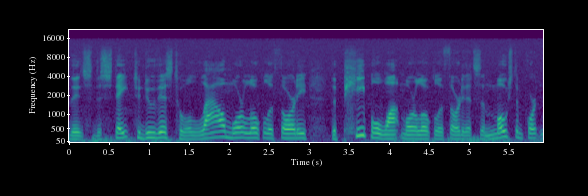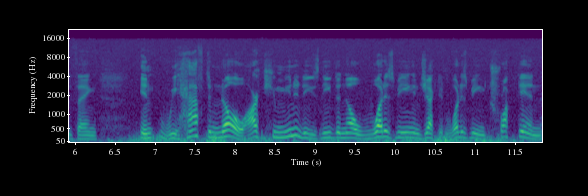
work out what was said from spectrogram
this, the state to do this, to allow more local authority. The people want more local authority. That's the most important thing. In, we have to know, our communities need to know what is being injected, what is being trucked in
